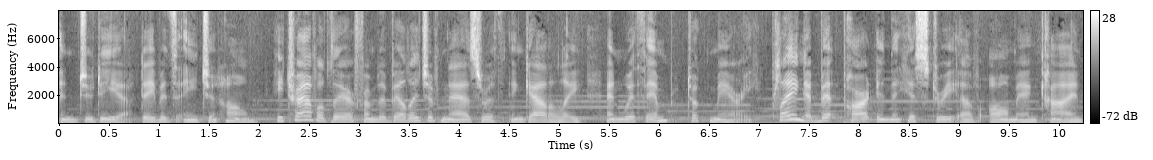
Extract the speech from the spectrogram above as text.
in Judea, David's ancient home. He traveled there from the village of Nazareth in Galilee, and with him took Mary. Playing a bit part in the history of all mankind,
